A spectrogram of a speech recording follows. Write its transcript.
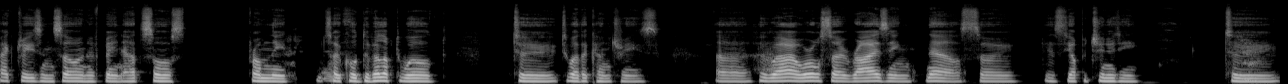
factories and so on have been outsourced from the yes. so-called developed world to to other countries uh, who are also rising now. So there's the opportunity to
